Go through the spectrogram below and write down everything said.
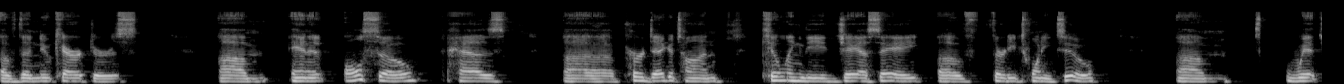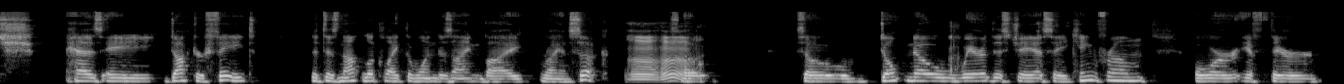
of the new characters. Um, and it also has uh, Per Degaton killing the JSA of 3022, um, which has a Dr. Fate that does not look like the one designed by Ryan Sook. hmm So, so don't know where this JSA came from, or if their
